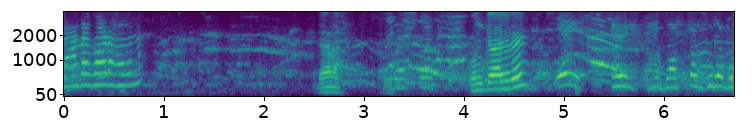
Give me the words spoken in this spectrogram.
মাথা ঘোরা হবে না দাঁড়া। কোন ক্লাস রে? এই এই দশটা ঘুরে বল।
